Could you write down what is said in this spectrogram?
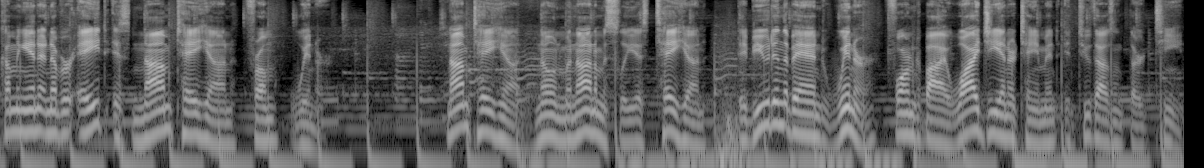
Coming in at number 8 is Nam Taehyun from Winner. Nam Taehyun, known mononymously as Taehyun, debuted in the band Winner, formed by YG Entertainment in 2013.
